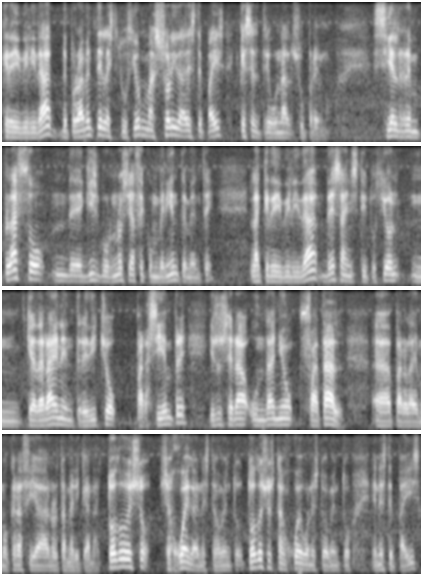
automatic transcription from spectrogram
credibilidad de probablemente la institución más sólida de este país, que es el Tribunal Supremo. Si el reemplazo de Gisburg no se hace convenientemente, la credibilidad de esa institución mm, quedará en entredicho para siempre y eso será un daño fatal eh, para la democracia norteamericana. Todo eso se juega en este momento, todo eso está en juego en este momento en este país.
